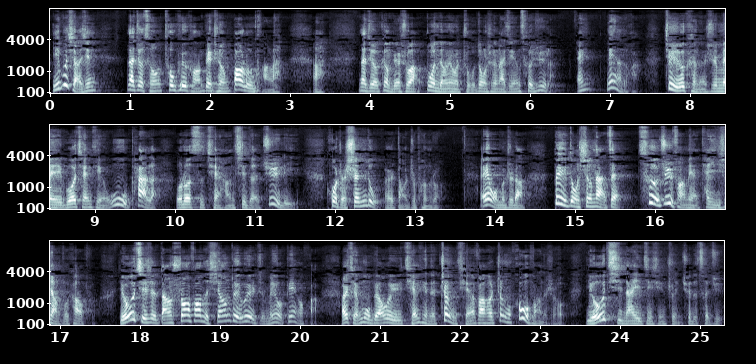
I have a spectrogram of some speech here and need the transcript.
一不小心那就从偷窥狂变成暴露狂了啊！那就更别说不能用主动声呐进行测距了。哎，那样的话，就有可能是美国潜艇误判了俄罗斯潜航器的距离或者深度，而导致碰撞。哎，我们知道被动声呐在测距方面它一向不靠谱，尤其是当双方的相对位置没有变化，而且目标位于潜艇的正前方和正后方的时候，尤其难以进行准确的测距。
